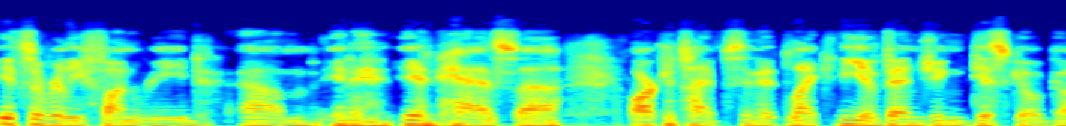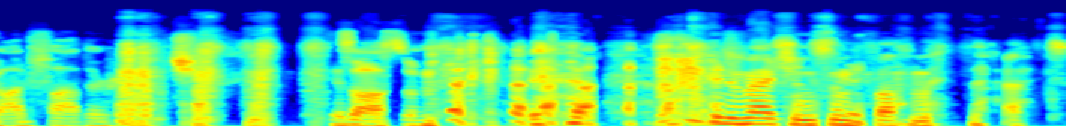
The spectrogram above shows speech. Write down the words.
it's a really fun read. Um, it, it has uh, archetypes in it like the avenging disco godfather, which is awesome. I can imagine some fun with that.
